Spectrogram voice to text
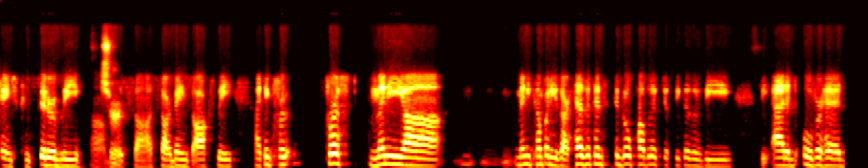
changed considerably um, sure. with uh, Sarbanes-Oxley. I think for first, many uh, many companies are hesitant to go public just because of the the added overhead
